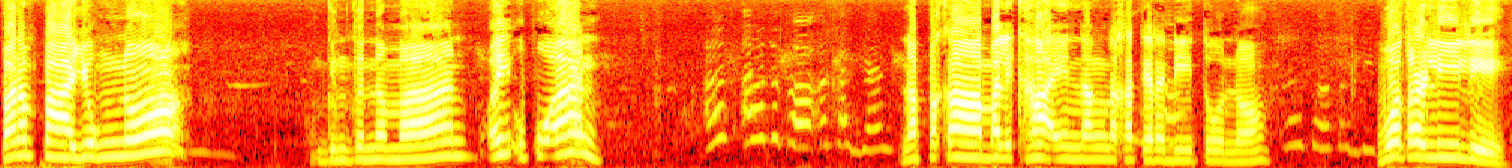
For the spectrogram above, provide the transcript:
parang payong, no? Ang ganda naman. Ay, upuan. Ano, ano? Napaka malikhain ng nakatira dito, no? Water lily.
